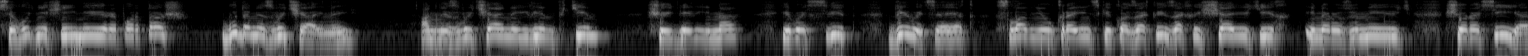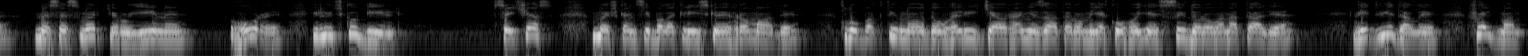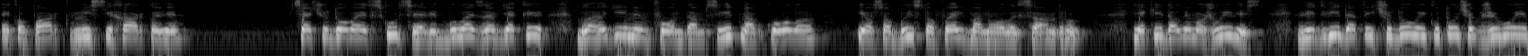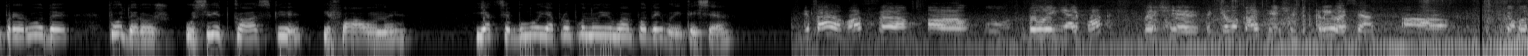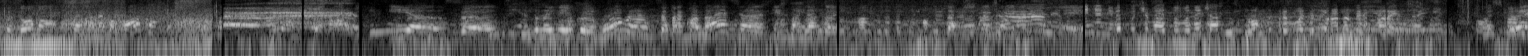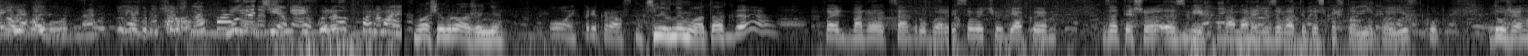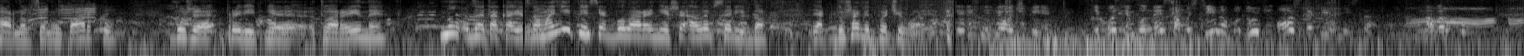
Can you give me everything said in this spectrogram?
Сьогоднішній мій репортаж буде незвичайний, а незвичайний він в тім, що йде війна, і весь світ дивиться, як славні українські козаки захищають їх і не розуміють, що Росія несе смерть і руїни, горе і людську біль. В цей час мешканці Балаклійської громади, клуб активного довголіття, організатором якого є Сидорова Наталія, відвідали Фельдман Екопарк в місті Харкові. Ця чудова екскурсія відбулася завдяки благодійним фондам Світ навколо і особисто Фельдману Олександру, які дали можливість відвідати чудовий куточок живої природи, подорож у світ казки і фауни. Як це було, я пропоную вам подивитися. Вітаю вас е, е, у долині Альпак. Перші такі локації, що відкрилися е, цього сезону у Ферменеко парку. І е, з індонезійської мови це перекладається дійсно як у нас буде такий, мабуть, захід. Сім'ями відпочивають, то вони часто з фронту привозять поранених тварин. Ну зачем? Ваші враження. Ой, прекрасно. Слів нема, так? Да. Фельдману Олександру Борисовичу дякуємо за те, що е, зміг нам організувати безкоштовну поїздку. Дуже гарно в цьому парку, дуже привітні тварини. Ну, не така різноманітність, як була раніше, але все рівно, як душа відпочиває. різні гілочки. І потім вони самостійно будують ось такі гнізда наверху.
